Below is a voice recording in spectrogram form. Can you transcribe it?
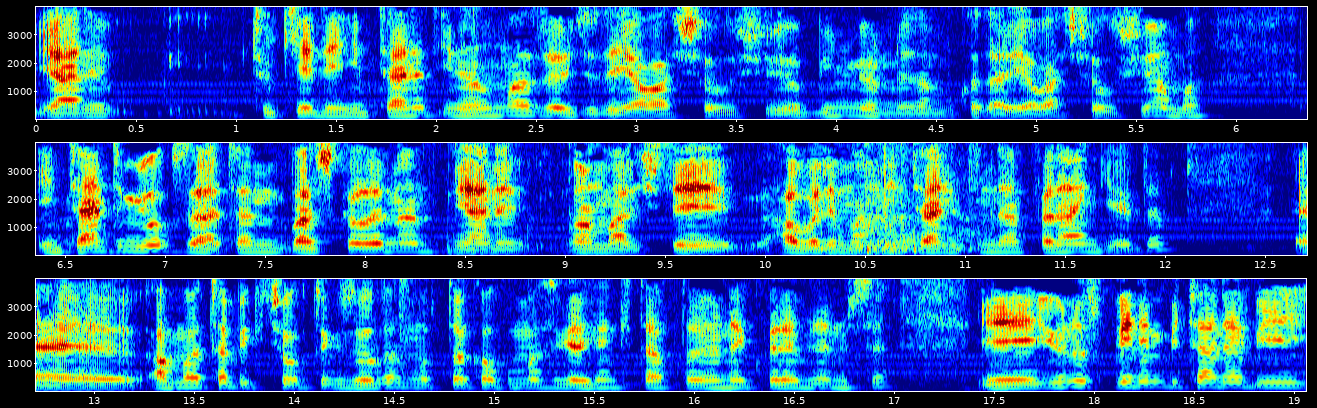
yani Türkiye'de internet inanılmaz derecede yavaş çalışıyor. Bilmiyorum neden bu kadar yavaş çalışıyor ama internetim yok zaten. Başkalarının yani normal işte havalimanı internetinden falan girdim. Ee, ama tabii ki çok da güzel olur. Mutlaka okunması gereken kitaplara örnek verebilir misin? Ee, Yunus benim bir tane bir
